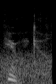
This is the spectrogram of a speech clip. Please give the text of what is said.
Here we go.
